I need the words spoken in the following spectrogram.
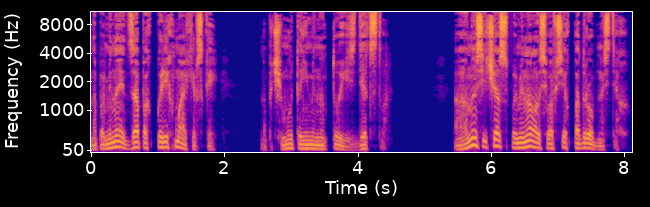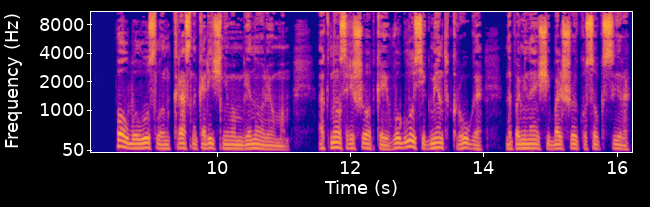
напоминает запах парикмахерской, но почему-то именно то из детства. А она сейчас вспоминалась во всех подробностях. Пол был услан красно-коричневым линолеумом, окно с решеткой, в углу сегмент круга, напоминающий большой кусок сыра,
